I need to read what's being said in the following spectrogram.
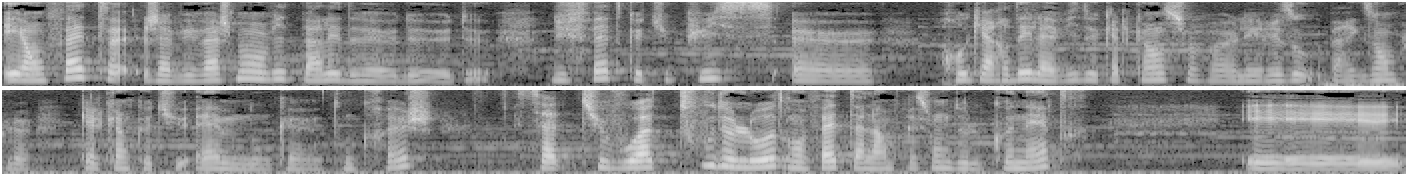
et en fait, j'avais vachement envie de parler de, du fait que tu puisses euh, regarder la vie de quelqu'un sur euh, les réseaux. Par exemple, quelqu'un que tu aimes, donc ton crush. Ça, tu vois tout de l'autre en fait, t'as l'impression de le connaître. Et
